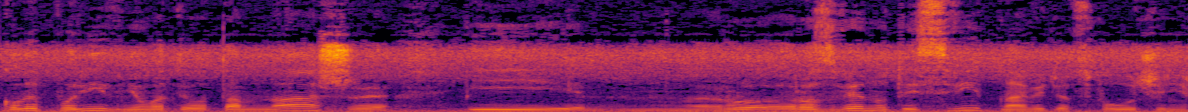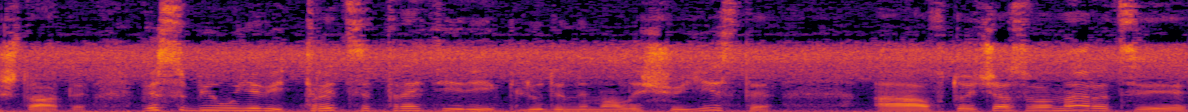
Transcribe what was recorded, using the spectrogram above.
коли порівнювати отам наш е, і розвинутий світ, навіть от Сполучені Штати, ви собі уявіть, 33-й рік люди не мали що їсти. А в той час в Америці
